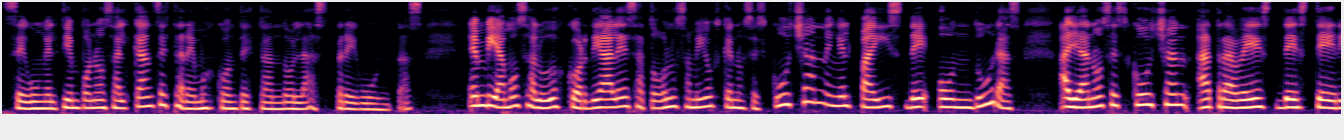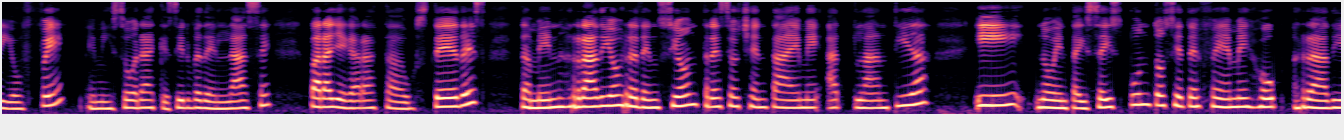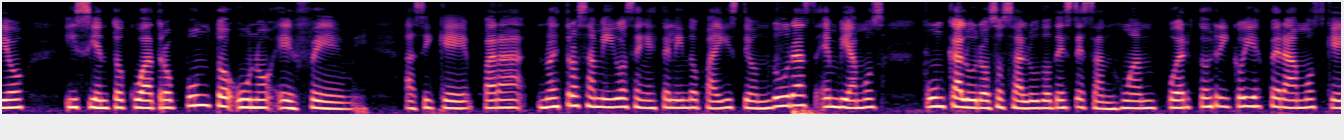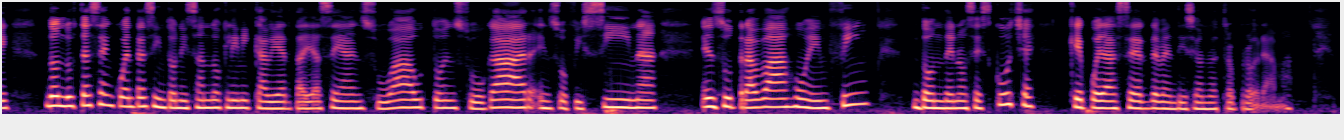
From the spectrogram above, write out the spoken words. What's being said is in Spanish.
según el tiempo nos alcance, estaremos contestando las preguntas. Enviamos saludos cordiales a todos los amigos que nos escuchan en el país de Honduras. Allá nos escuchan a través de Stereo Fe, emisora que sirve de enlace para llegar hasta ustedes. También Radio Redención 1380 AM Atlántida y 96.7 FM Hope Radio y 104.1 FM. Así que para nuestros amigos en este lindo país de Honduras enviamos un caluroso saludo desde San Juan, Puerto Rico y esperamos que donde usted se encuentre sintonizando Clínica Abierta, ya sea en su auto, en su hogar, en su oficina, en su trabajo, en fin, donde nos escuche, que pueda ser de bendición nuestro programa.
